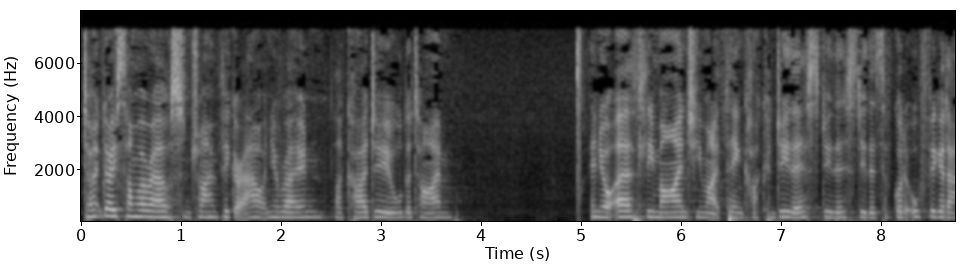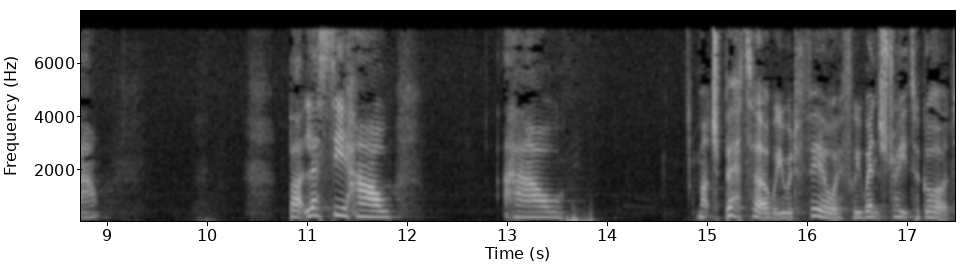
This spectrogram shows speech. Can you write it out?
Don't go somewhere else and try and figure it out on your own, like I do all the time. In your earthly mind, you might think, I can do this, do this, do this, I've got it all figured out. But let's see how, how much better we would feel if we went straight to God.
